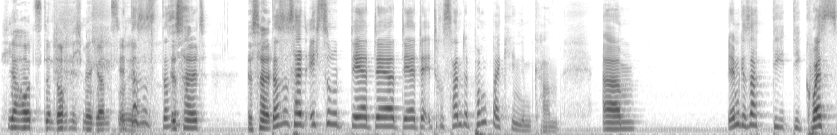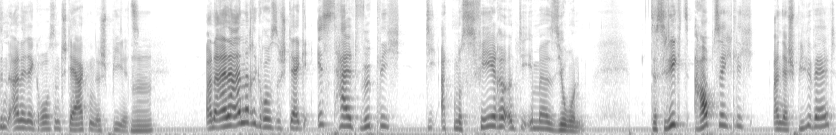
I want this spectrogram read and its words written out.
hier haut es denn doch nicht mehr ganz so Ja, das ist, das ist, ist, halt, ist halt, das ist halt echt so der, der, der, der interessante Punkt bei Kingdom Come. Ähm, wir haben gesagt, die, die Quests sind eine der großen Stärken des Spiels. Mhm. Und eine andere große Stärke ist halt wirklich die Atmosphäre und die Immersion. Das liegt hauptsächlich an der Spielwelt,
